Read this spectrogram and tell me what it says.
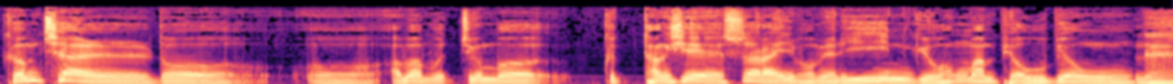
검찰도 어 아마 뭐 지금 뭐 그 당시에 수사 라인이 보면 이인규, 홍만표, 우병우 네.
